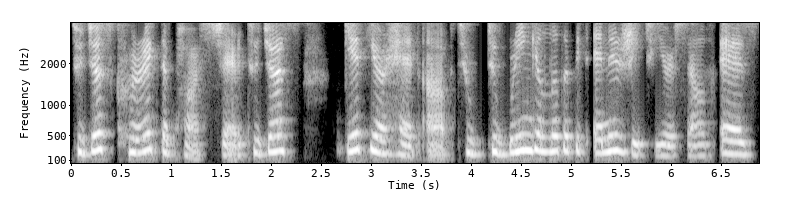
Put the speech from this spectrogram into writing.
to just correct the posture to just get your head up to to bring a little bit energy to yourself as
